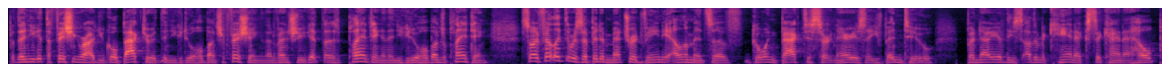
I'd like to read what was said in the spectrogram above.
But then you get the fishing rod, you go back to it, then you can do a whole bunch of fishing. And then eventually you get the planting, and then you can do a whole bunch of planting. So I felt like there was a bit of Metroidvania elements of going back to certain areas that you've been to, but now you have these other mechanics to kind of help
